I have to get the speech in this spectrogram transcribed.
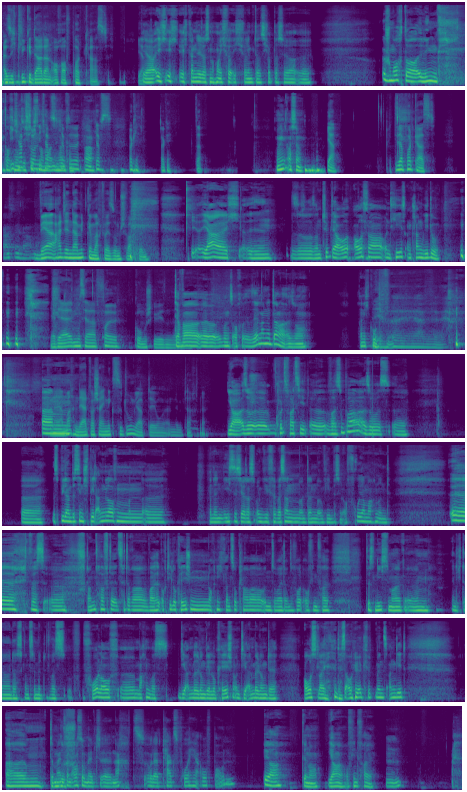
also ich klicke da dann auch auf Podcast. Ja. Ja, ich, ich, ich kann dir das nochmal, ich, ich verlinke das, ich habe das ja, äh, ich mach da Link. dass Ich man hab's sich das schon, ich noch mal hab's, ich hab's, äh. Ah. ich hab's. Okay, okay. So. Hm? Achso. Ja. Dieser Podcast. Wer hat denn da mitgemacht bei so einem Schwachsinn? Ja, ich, äh, so, so ein Typ, der au aussah und hieß und klang wie du. ja, der muss ja voll komisch gewesen sein. Der war äh, übrigens auch sehr lange da, also fand ich gut. Kann er ja Ähm, machen. Der hat wahrscheinlich nichts zu tun gehabt, der Junge, an dem Tag. Ne? Ja, also äh, Kurzfazit äh, war super. Also es äh, äh, ist wieder ein bisschen spät angelaufen. Man äh, kann dann nächstes Jahr das irgendwie verbessern und dann irgendwie ein bisschen auch früher machen und äh, etwas äh, standhafter etc., weil halt auch die Location noch nicht ganz so klar war und so weiter und so fort. Auf jeden Fall das nächste Mal ähm, wenn ich da das Ganze mit etwas Vorlauf äh, machen, was die Anmeldung der Location und die Anmeldung der Ausleihe des Audio-Equipments angeht. Ähm, Du meinst dann auch so mit äh, nachts oder tags vorher aufbauen? Ja, genau. Ja, auf jeden Fall.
